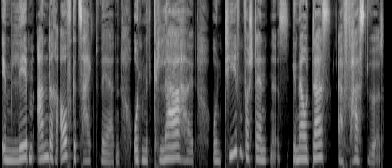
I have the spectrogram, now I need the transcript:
im Leben anderer aufgezeigt werden und mit Klarheit und tiefem Verständnis genau das erfasst wird.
